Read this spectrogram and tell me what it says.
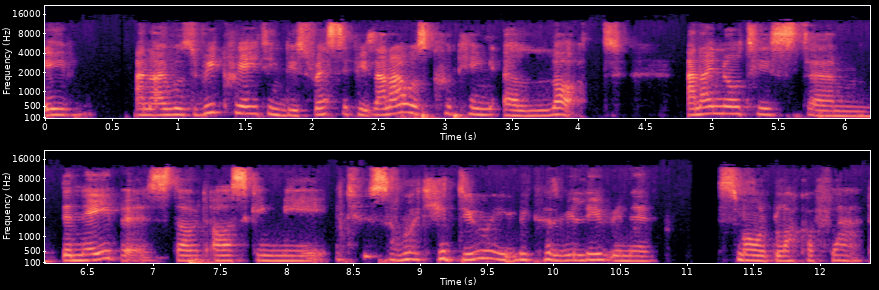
and i was recreating these recipes and i was cooking a lot and I noticed um, the neighbors start asking me, so what are you doing? Because we live in a small block of flat.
